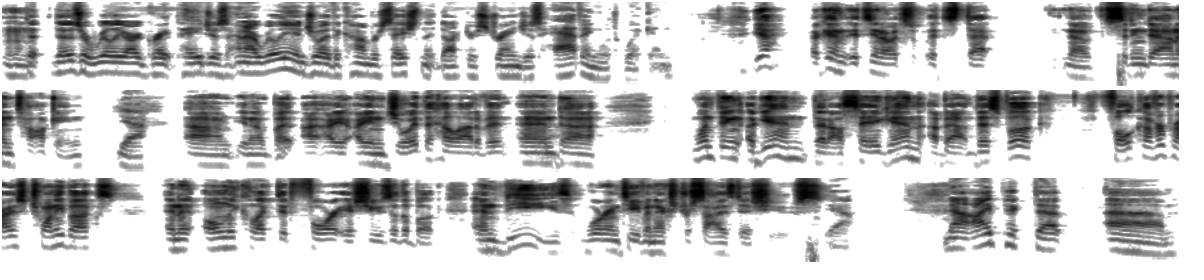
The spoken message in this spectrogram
Mhm. Th- those are really are great pages, and I really enjoy the conversation that Doctor Strange is having with Wiccan. Yeah, again, it's you know it's it's that you know sitting down and talking. Yeah. Um, you know, but I, I I enjoyed the hell out of it. And uh, one thing again that I'll say again about this book, full cover price, twenty bucks. and it only collected four issues of the book, and these weren't even extra sized issues. Yeah. Now I picked up, um,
